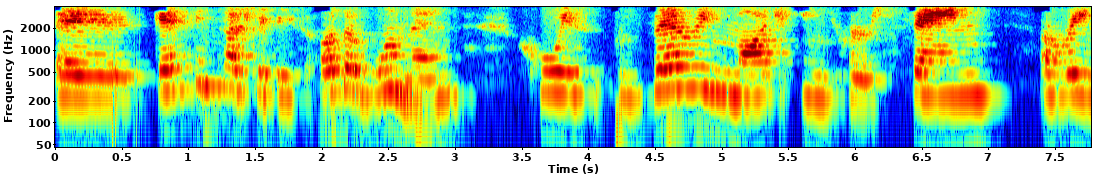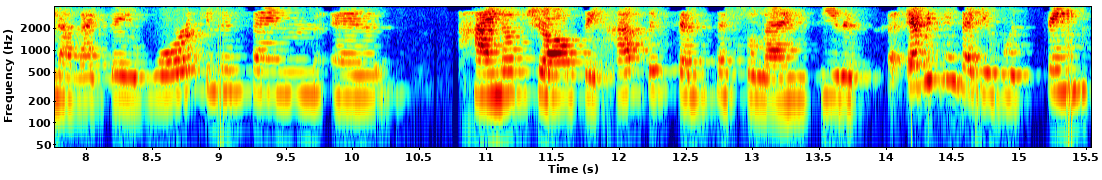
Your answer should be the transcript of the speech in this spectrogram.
uh, gets in touch with this other woman who is very much in her same arena. Like they work in the same uh, kind of job. They have the same personality. This, everything that you would think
